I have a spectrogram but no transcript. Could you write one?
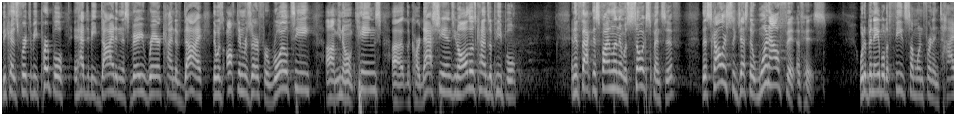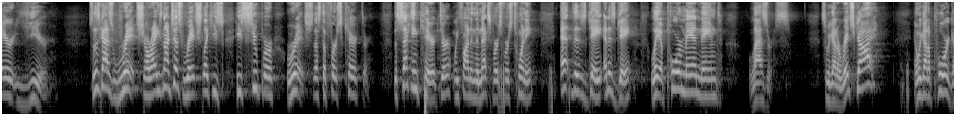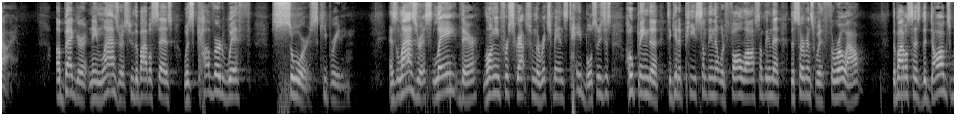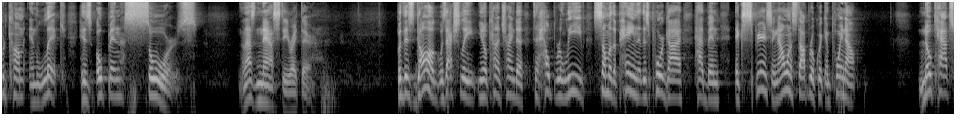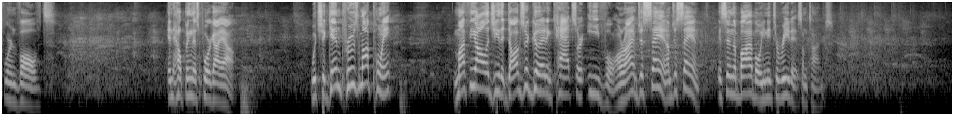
Because for it to be purple, it had to be dyed in this very rare kind of dye that was often reserved for royalty, um, you know, kings, uh, the Kardashians, you know, all those kinds of people. And in fact, this fine linen was so expensive that scholars suggest that one outfit of his would have been able to feed someone for an entire year. So this guy's rich, all right? He's not just rich, like he's he's super rich. That's the first character. The second character we find in the next verse, verse 20. At this gate, at his gate, lay a poor man named Lazarus. So we got a rich guy and we got a poor guy. a beggar named Lazarus, who the Bible says was covered with sores. Keep reading. As Lazarus lay there, longing for scraps from the rich man's table, so he's just hoping to, to get a piece, something that would fall off, something that the servants would throw out. The Bible says the dogs would come and lick his open sores. Now that's nasty right there. But this dog was actually, you know, kind of trying to, to help relieve some of the pain that this poor guy had been experiencing. Now, I want to stop real quick and point out no cats were involved in helping this poor guy out, which again proves my point my theology that dogs are good and cats are evil, all right? I'm just saying, I'm just saying. It's in the Bible. You need to read it sometimes.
